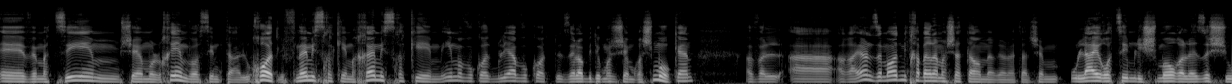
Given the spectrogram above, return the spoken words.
אה, ומציעים שהם הולכים ועושים תהלוכות לפני משחקים, אחרי משחקים, עם אבוקות, בלי אבוקות, זה לא בדיוק משהו שהם רשמו, כן? אבל הרעיון זה מאוד מתחבר למה שאתה אומר, יונתן, שהם אולי רוצים לשמור על איזושהי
